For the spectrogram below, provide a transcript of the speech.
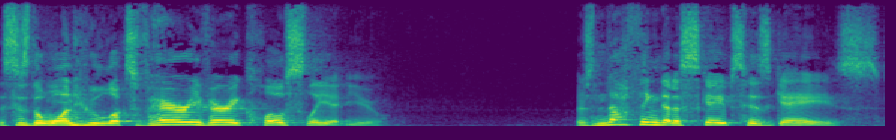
This is the one who looks very, very closely at you there's nothing that escapes his gaze.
